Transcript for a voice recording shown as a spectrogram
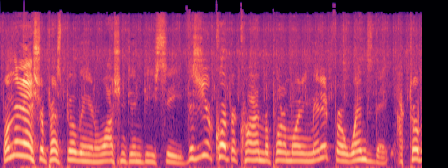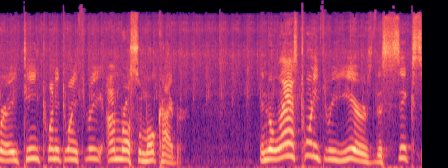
From the National Press Building in Washington, D.C., this is your Corporate Crime Reporter Morning Minute for Wednesday, October 18, 2023. I'm Russell Mokhiber. In the last 23 years, the six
